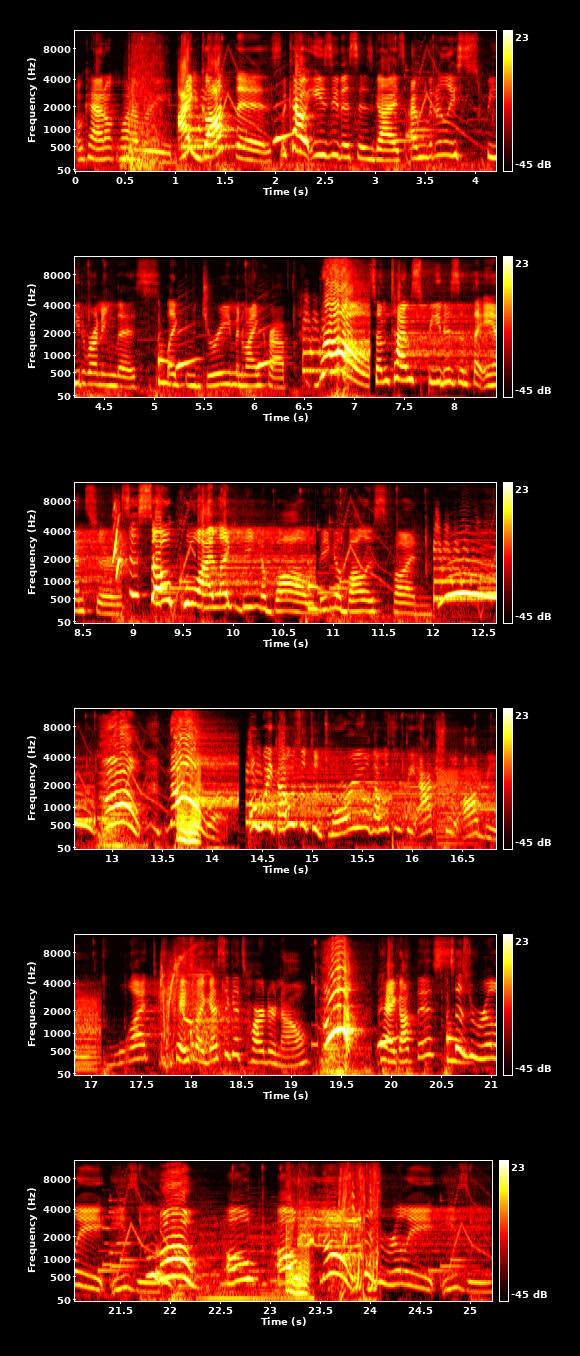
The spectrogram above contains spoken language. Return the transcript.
Okay, I don't want to read. I got this. Look how easy this is, guys. I'm literally speed running this like Dream in Minecraft. Bro! Sometimes speed isn't the answer. This is so cool. I like being a ball. Being a ball is fun. Oh, no! Oh, wait, that was a tutorial? That wasn't the actual obby. What? Okay, so I guess it gets harder now. okay, I got this. This is really easy. Oh! Oh, oh, no! This is really easy.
